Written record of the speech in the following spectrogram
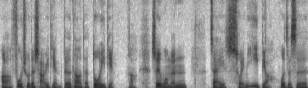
啊付出的少一点，得到的多一点啊？所以我们在损益表或者是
